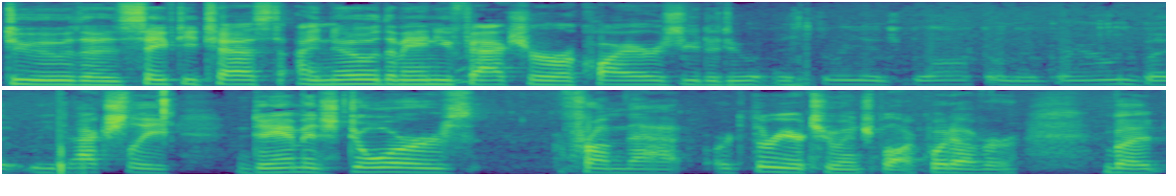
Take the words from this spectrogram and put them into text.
do the safety test. I know the manufacturer requires you to do a three inch block on the ground, but we've actually damaged doors from that or three or two inch block, whatever. But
